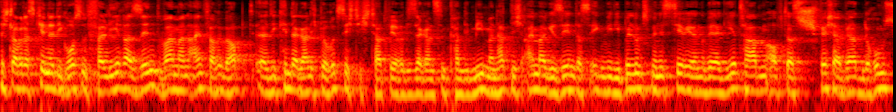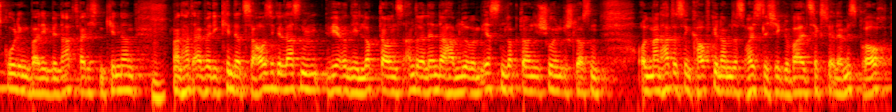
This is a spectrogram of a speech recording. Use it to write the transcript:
Ich glaube, dass Kinder die großen Verlierer sind, weil man einfach überhaupt äh, die Kinder gar nicht berücksichtigt hat während dieser ganzen Pandemie. Man hat nicht einmal gesehen, dass irgendwie die Bildungsministerien reagiert haben auf das schwächer werdende Homeschooling bei den benachteiligten Kindern. Mhm. Man hat einfach die Kinder zu Hause gelassen, während die Lockdowns. Andere Länder haben nur beim ersten Lockdown die Schulen geschlossen. Und man hat es in Kauf genommen, dass häusliche Gewalt, sexueller Missbrauch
